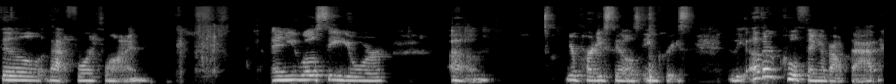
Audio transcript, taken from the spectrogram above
fill that fourth line. And you will see your um, your party sales increase. The other cool thing about that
